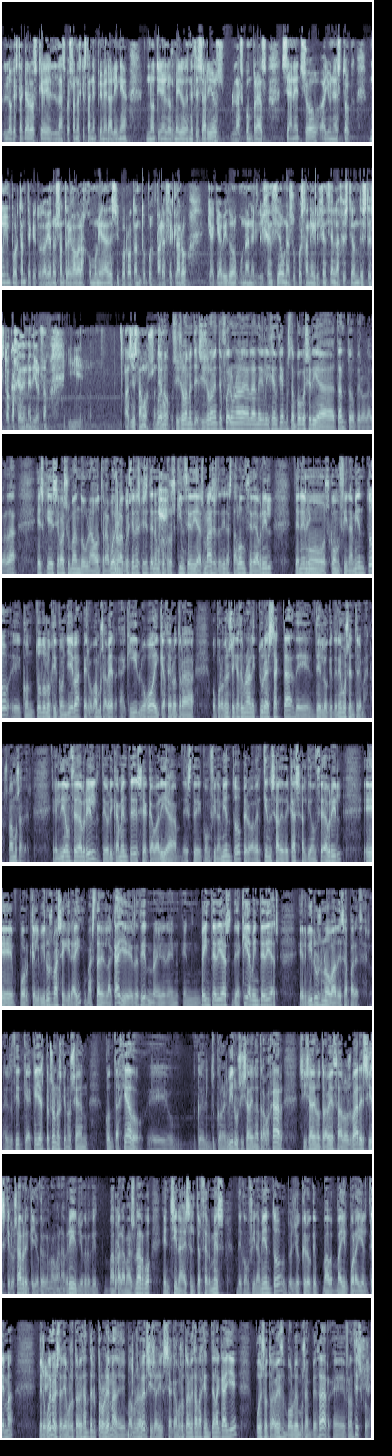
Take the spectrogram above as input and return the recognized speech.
lo que está claro es que las personas que están en primera línea no tienen los medios necesarios, las compras se han hecho, hay un stock muy importante que todavía no se ha entregado a las comunidades y por lo tanto pues parece claro que aquí ha habido una negligencia, una supuesta negligencia en la gestión de este estocaje de medios, ¿no? Y Así estamos. Santiago. Bueno, si solamente, si solamente fuera una, la negligencia, pues tampoco sería tanto, pero la verdad es que se va sumando una a otra. Bueno, la cuestión es que si tenemos otros 15 días más, es decir, hasta el 11 de abril tenemos sí. confinamiento eh, con todo lo que conlleva, pero vamos a ver, aquí luego hay que hacer otra, o por lo menos hay que hacer una lectura exacta de, de lo que tenemos entre manos. Vamos a ver. El día 11 de abril, teóricamente, se acabaría este confinamiento, pero a ver quién sale de casa el día 11 de abril, eh, porque el virus va a seguir ahí, va a estar en la calle. Es decir, en, en 20 días, de aquí a 20 días, el virus no va a desaparecer. Es decir, que aquellas personas que no se han contagiado eh, con el virus, si salen a trabajar, si salen otra vez a los bares, si es que los abren, que yo creo que no van a abrir, yo creo que va para más largo. En China es el tercer mes de confinamiento, pues yo creo que va, va a ir por ahí el tema. Pero sí. bueno, estaríamos otra vez ante el problema de, vamos a ver, si sacamos otra vez a la gente a la calle, pues otra vez volvemos a empezar. Eh, Francisco.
